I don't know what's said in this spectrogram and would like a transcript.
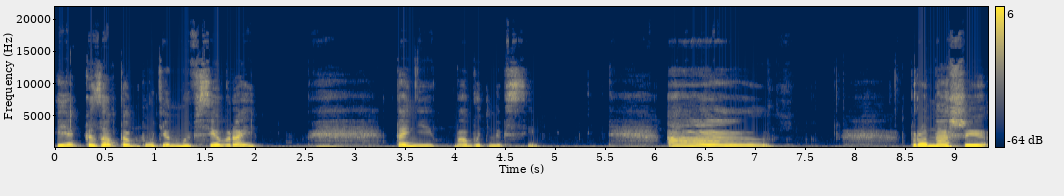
І як казав там Путін, ми всі в рай. Та ні, мабуть, не всі. А про наші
